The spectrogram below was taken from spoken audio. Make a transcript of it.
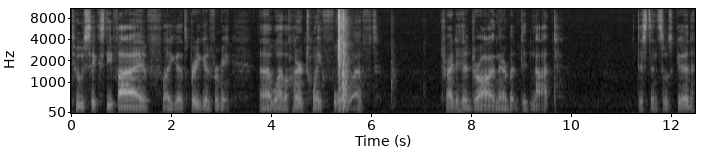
265. Like, that's pretty good for me. Uh, we'll have 124 left. Tried to hit a draw in there, but did not. Distance was good.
